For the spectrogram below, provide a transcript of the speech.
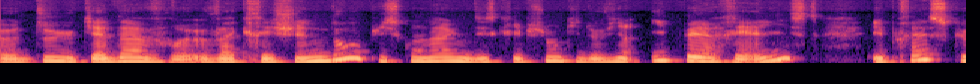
du cadavre va crescendo puisqu'on a une description qui devient hyper réaliste et presque,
